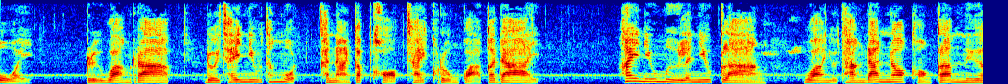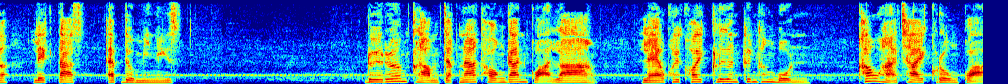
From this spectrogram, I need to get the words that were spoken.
ป่วย หรือวางราบโดยใช้นิ้วทั้งหมดขนานกับขอบชายโครงขวาก็ได้ ให้นิ้วมือและนิ้วกลาง วางอยู่ทางด้านนอกของกล้ามเนื้อ lectus abdominis โดยเริ่มคลำจากหน้าท้องด้านขวาล่าง แล้วค่อยๆ เคลื่อนขึ้นข้างบน เข้าหาชายโครงขวา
